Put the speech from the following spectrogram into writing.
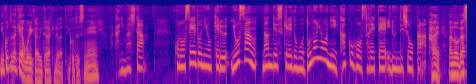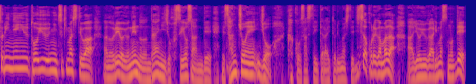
いうことだけはご理解をいただければということですね。わかりましたこの制度における予算なんですけれども、どのように確保されているんでしょうか？はい、あのガソリン燃油灯油につきましては、あの令和4年度の第2次補正予算で3兆円以上確保させていただいておりまして、実はこれがまだ余裕がありますので、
